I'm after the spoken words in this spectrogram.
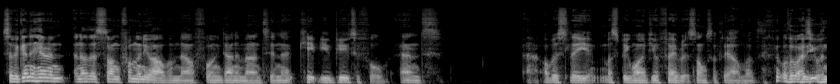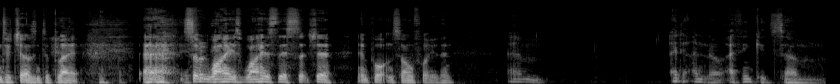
So we're going to hear an, another song from the new album now, Falling Down a Mountain, uh, Keep You Beautiful. And uh, obviously it must be one of your favourite songs off the album, otherwise you wouldn't have chosen to play it. Uh, so why is why is this such an important song for you then? Um, I, don't know. I think it's um,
